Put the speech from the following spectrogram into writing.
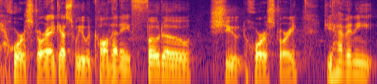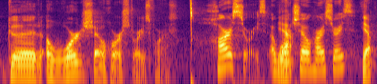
horror story. I guess we would call that a photo shoot horror story. Do you have any good award show horror stories for us? Horror stories, award Yeah. show horror stories. Yep.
